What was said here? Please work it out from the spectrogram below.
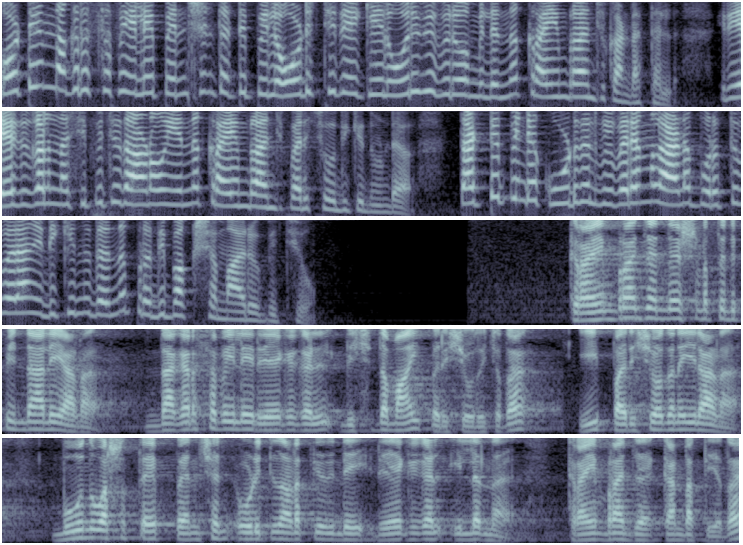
കോട്ടയം നഗരസഭയിലെ പെൻഷൻ തട്ടിപ്പിൽ ഓഡിറ്റ് രേഖയിൽ ഒരു വിവരവുമില്ലെന്ന് ക്രൈംബ്രാഞ്ച് കണ്ടെത്തൽ. രേഖകൾ നശിപ്പിച്ചതാണോ എന്ന് ക്രൈംബ്രാഞ്ച് പരിശോധിക്കുന്നുണ്ട്. തട്ടിപ്പിന്റെ കൂടുതൽ വിവരങ്ങളാണ് പുറത്തുവരാനിരിക്കുന്നതെന്ന് പ്രതിപക്ഷം ആരോപിച്ചു. ക്രൈംബ്രാഞ്ച് അന്വേഷണത്തിന് പിന്നാലെയാണ് നഗരസഭയിലെ രേഖകൾ വിശദമായി പരിശോധിച്ചത്. ഈ പരിശോധനയിലാണ് മൂന്ന് വർഷത്തെ പെൻഷൻ ഓഡിറ്റ് നടത്തിയതിന്റെ രേഖകൾ ഇല്ലെന്ന് ക്രൈംബ്രാഞ്ച് കണ്ടെത്തിയത്.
